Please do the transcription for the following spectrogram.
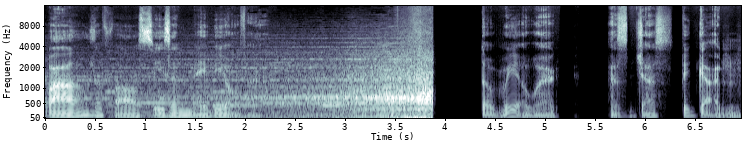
While the fall season may be over, the real work has just begun.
